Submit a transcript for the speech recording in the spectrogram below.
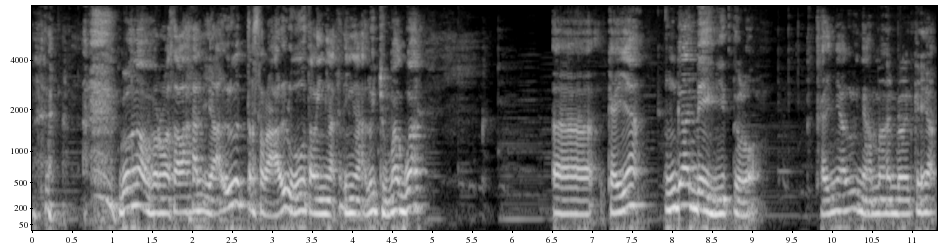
Gue nggak mempermasalahkan ya lu terserah lu telinga telinga lu. Cuma gue uh, kayaknya enggak deh gitu loh. Kayaknya lu nyaman banget kayak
